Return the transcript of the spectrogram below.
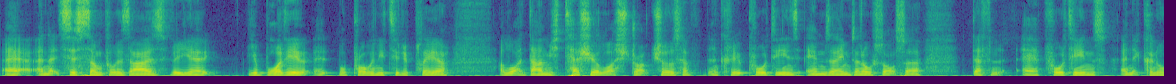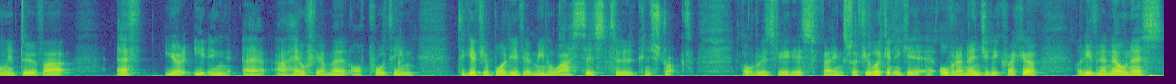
Uh, and it's as simple as as the your body will probably need to repair a lot of damaged tissue, a lot of structures have and create proteins, enzymes, and all sorts of different uh, proteins. And it can only do that if you're eating a, a healthy amount of protein to give your body the amino acids to construct all those various things. So if you're looking to get over an injury quicker, or even an illness,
